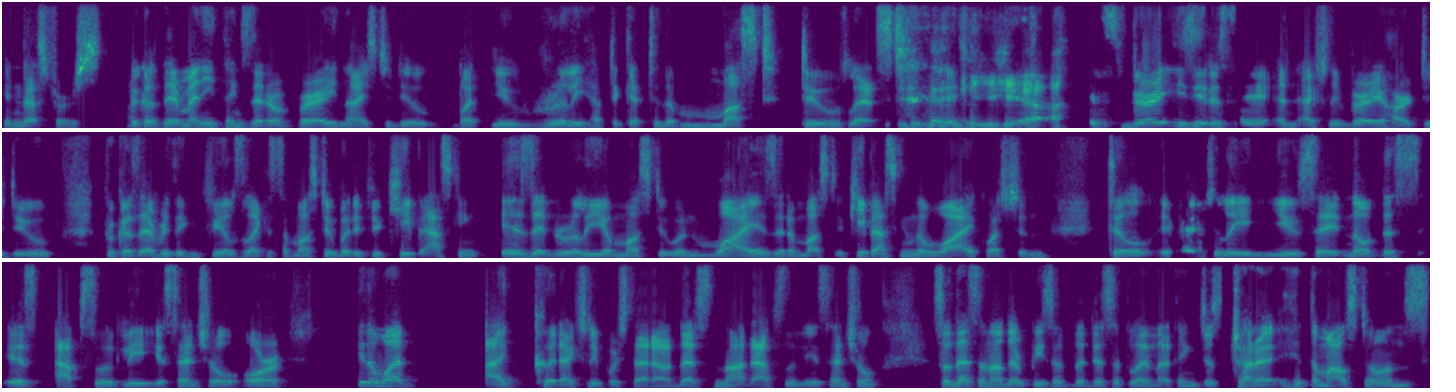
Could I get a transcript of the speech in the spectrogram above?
investors? Because there are many things that are very nice to do but you really have to get to the must do list. Yeah. It's very easy to say and actually very hard to do because everything feels like it's a must do but if you keep asking is it really a must do and why is it a must do keep asking the why question till eventually you say no this is absolutely essential or you know what I could actually push that out. That's not absolutely essential. So that's another piece of the discipline. I think just try to hit the milestones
